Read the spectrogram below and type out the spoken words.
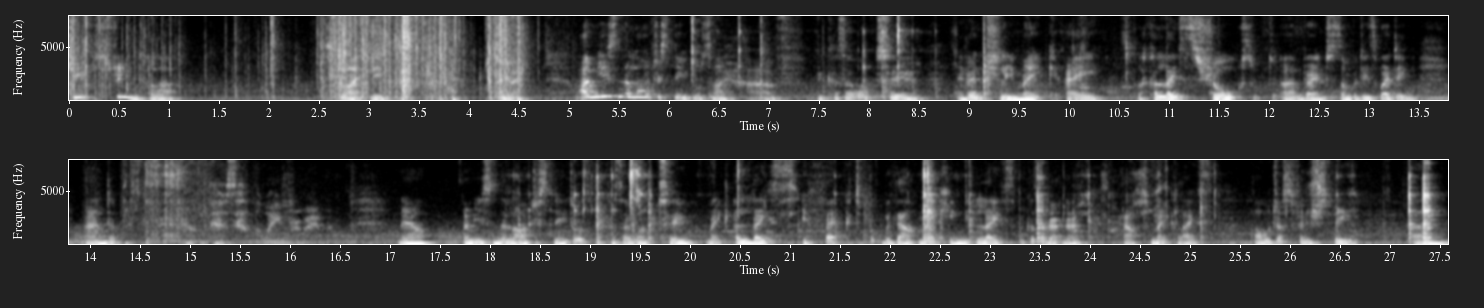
deep stream colour, slightly. Anyway, I'm using the largest needles I have because I want to eventually make a like a lace shawl because I'm going to somebody's wedding and those out the way for a moment. Now I'm using the largest needles because I want to make a lace effect but without making lace because I don't know how to make lace. I will just finish the um,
